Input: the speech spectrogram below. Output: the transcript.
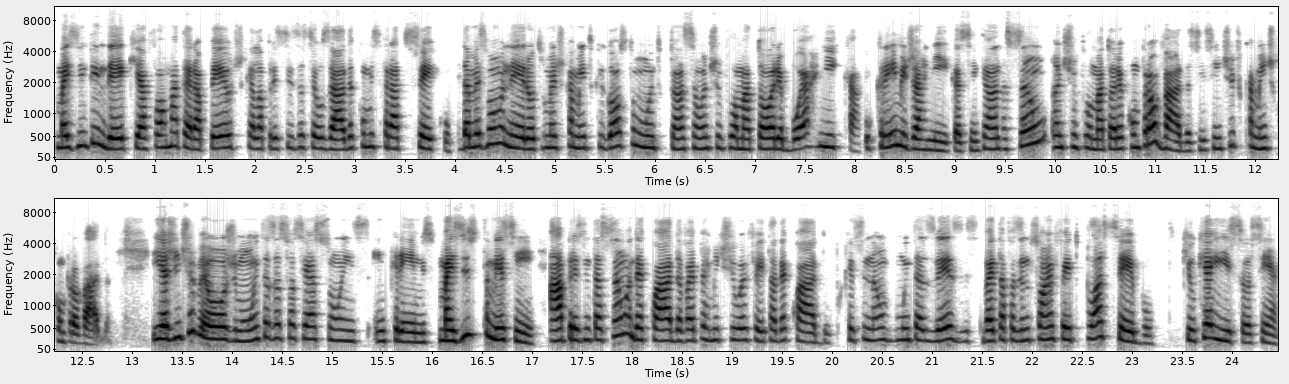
mas entender que a forma terapêutica ela precisa ser usada como extrato seco. Da mesma maneira, outro medicamento que gosto muito, que tem ação anti-inflamatória, boa é arnica, o creme de arnica, assim, tem uma ação anti-inflamatória comprovada, assim, cientificamente comprovada. E a gente vê hoje muitas associações em cremes, mas isso também, assim, a apresentação adequada vai permitir o efeito adequado, porque senão, muitas vezes, vai estar tá fazendo só um efeito placebo. Que o que é isso? Assim,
